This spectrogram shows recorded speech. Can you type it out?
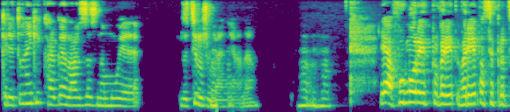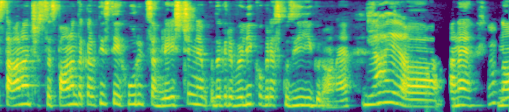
ker je to nekaj, kar ga lahko zaznamuje za celo življenje. Ne? Mhm. Ja, ful mora iti, verjet, verjetno si predstavljam, če se spomnim takrat tistih uric angleščine, da gre veliko gre skozi igro. Ne? Ja, ja. ja. Uh, ne? Mhm. No,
